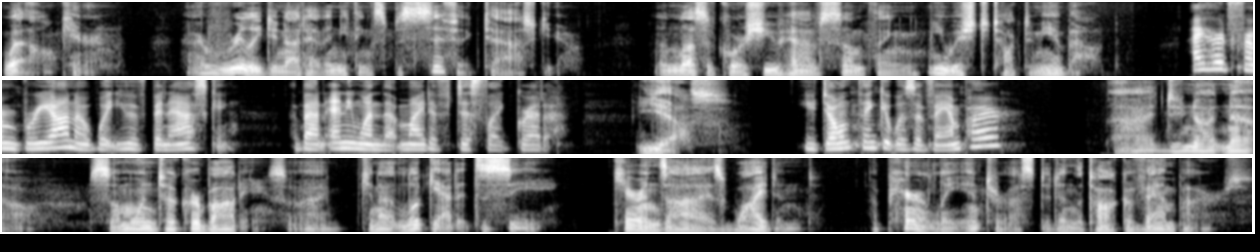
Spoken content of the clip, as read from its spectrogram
Well, Karen, I really do not have anything specific to ask you. Unless, of course, you have something you wish to talk to me about. I heard from Brianna what you have been asking about anyone that might have disliked Greta. Yes. You don't think it was a vampire? I do not know. Someone took her body, so I cannot look at it to see. Karen's eyes widened, apparently interested in the talk of vampires.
